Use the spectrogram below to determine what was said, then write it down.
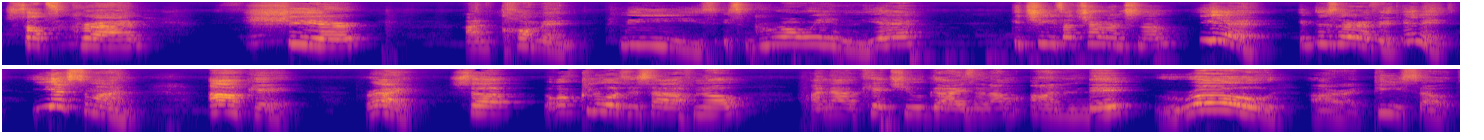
Subscribe, share, and comment. Please. It's growing. Yeah. Give cheese a chance now. Yeah. It deserve it, innit? Yes, man. Okay. Right. So, we're going to close this off now. And I'll catch you guys when I'm on the road. Alright. Peace out.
